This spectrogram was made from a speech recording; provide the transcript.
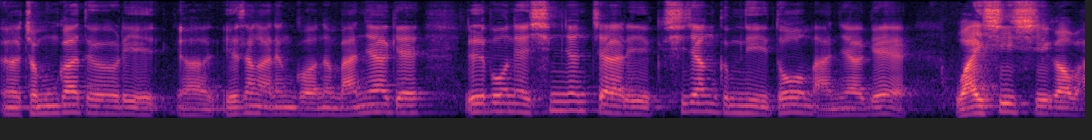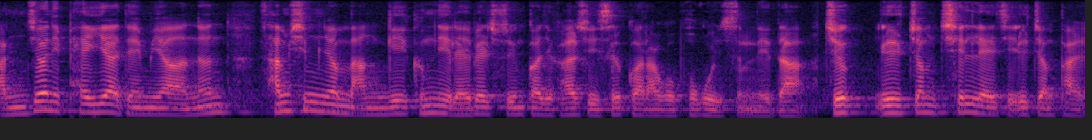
어, 전문가들이 어, 예상하는 거는 만약에 일본의 10년짜리 시장 금리도 만약에 YCC가 완전히 폐기화되면은 30년 만기 금리 레벨 수준까지 갈 수 있을 거라고 보고 있습니다. 즉 1.7 내지 1.8.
